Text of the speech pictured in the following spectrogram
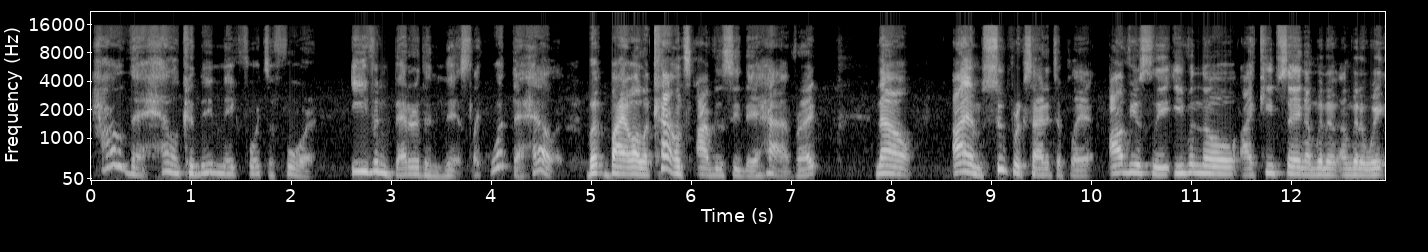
how the hell could they make Forza 4 even better than this? Like, what the hell? But by all accounts, obviously they have, right? Now, I am super excited to play it. Obviously, even though I keep saying I'm gonna I'm gonna wait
